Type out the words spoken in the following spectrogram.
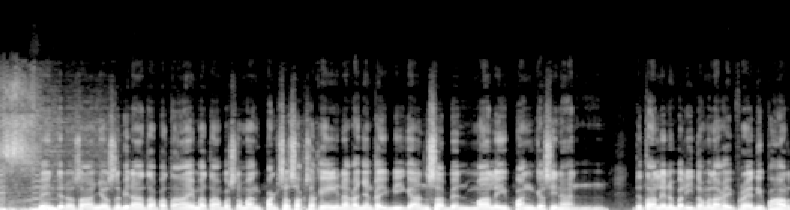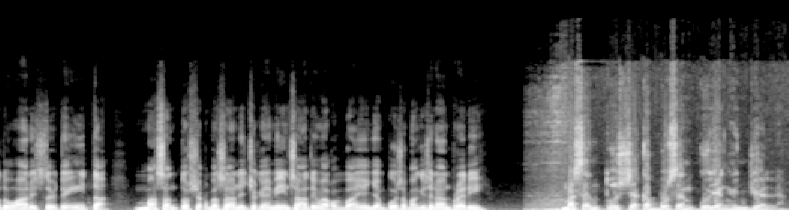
22 anyos na binata patay matapos namang pagsasaksakin ng kanyang kaibigan sa Benmali, Pangasinan. Detalye ng balita mula kay Freddy Pajardo, Aris 38. Masantos siya kabasan at Chakamin sa ating mga kababayan dyan po sa Pangasinan. Freddy. Masantos siya kabosan Kuyang Angel.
